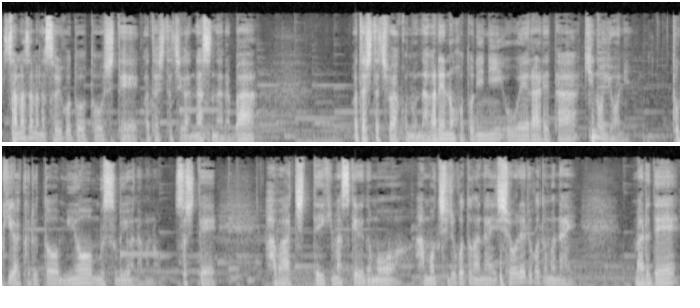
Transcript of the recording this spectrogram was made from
さまざまなそういうことを通して私たちがなすならば私たちはこの流れのほとりに植えられた木のように時が来ると実を結ぶようなもの。そして葉は散っていきますけれども葉も散ることがないしおれることもない。まるで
